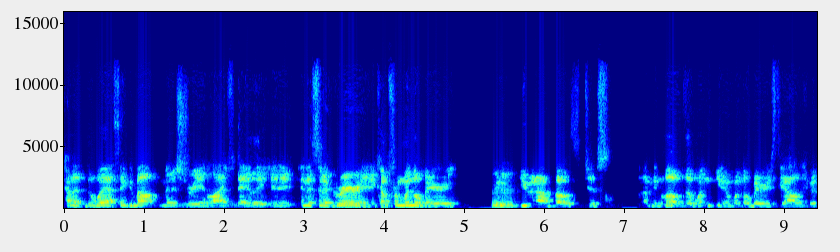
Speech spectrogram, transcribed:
kind of the way I think about ministry and life daily, and, it, and it's an agrarian. It comes from Wendell Berry, who mm-hmm. you and I both just, I mean, love the you know Wendell Berry's theology. But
